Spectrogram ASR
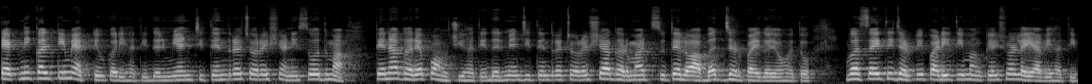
ટેકનિકલ ટીમ એક્ટિવ કરી હતી. દરમિયાન જીતેન્દ્ર ચોરસિયાની શોધમાં તેના ઘરે પહોંચી હતી. દરમિયાન જીતેન્દ્ર ચોરસિયા ઘરમાં જ સૂતેલો આબદ ઝડપાઈ ગયો હતો. વસઈથી ઝડપી પાડી ટીમ અંકલેશ્વર લઈ આવી હતી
